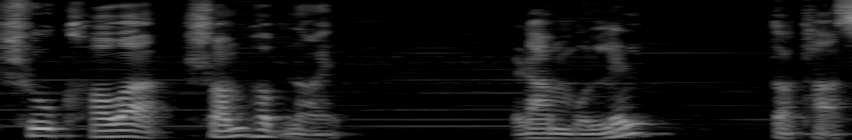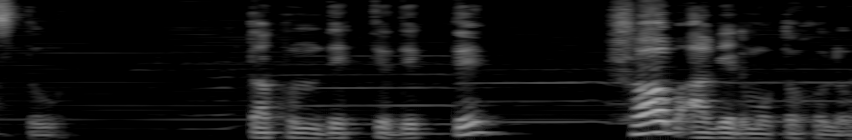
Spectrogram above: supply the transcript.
সুখ হওয়া সম্ভব নয়। রাম বললেন, তথাস্তু। তখন দেখতে দেখতে সব আগের মতো হলো।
